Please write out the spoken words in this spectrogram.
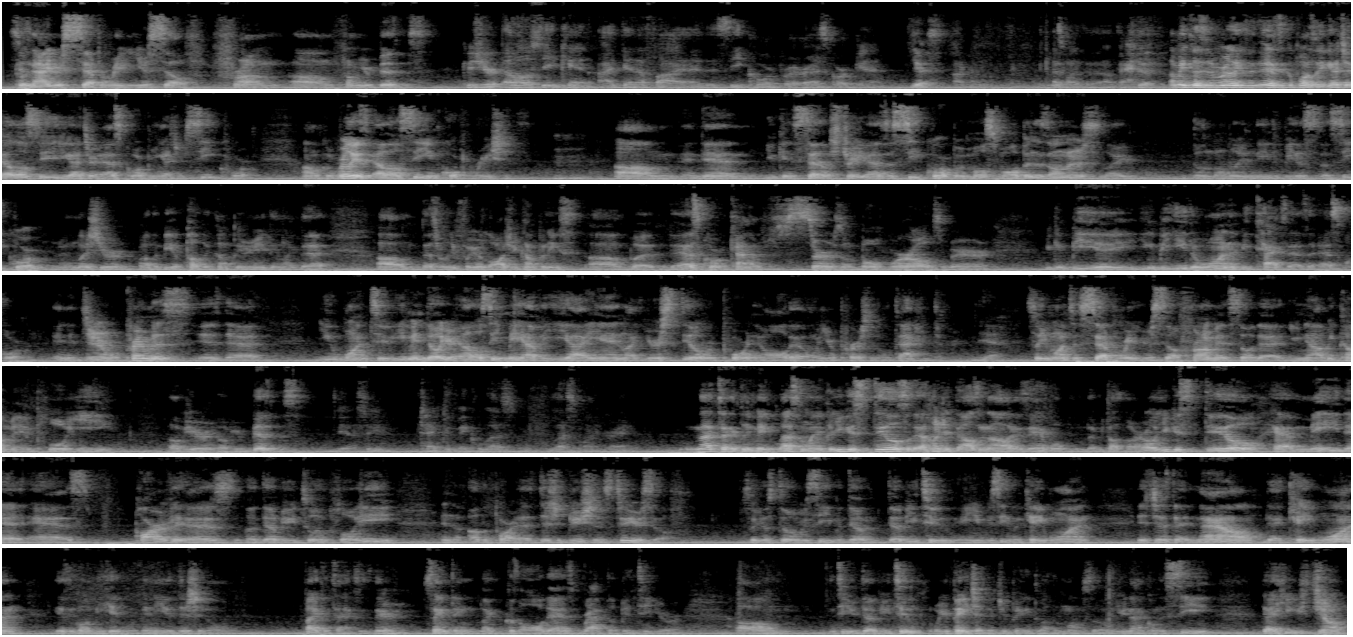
So now you're separating yourself from um, from your business. Because your LLC can identify as a C corp or S corp, can it? Yes. Okay. I just wanted to throw that out there. Yeah. I mean, because it really is a good point. So you got your LLC, you got your S corp, and you got your C corp. Um, really, it's LLC and corporation. Mm-hmm. Um, and then you can set up straight as a C corp, but most small business owners like don't, don't really need to be a, a C corp unless you're about to be a public company or anything like that. Um, that's really for your larger companies. Um, but the S corp kind of serves on both worlds, where you can be a you can be either one and be taxed as an S corp. And the general premise is that you want to, even though your LLC may have an EIN, like you're still reporting all that on your personal tax return. Yeah. So you want to separate yourself from it so that you now become an employee of your of your business. Yeah. So you technically make less less money? Not technically make less money because you could still so that hundred thousand dollar example that we talked about earlier, you could still have made that as part of it as a W two employee, and the other part as distributions to yourself. So you'll still receive a W two and you receive a K one. It's just that now that K one isn't going to be hit with any additional FICA taxes there. Mhm. Same thing, like because all that is wrapped up into your um, into your W two or your paycheck that you're paying throughout the month. So you're not going to see that huge jump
